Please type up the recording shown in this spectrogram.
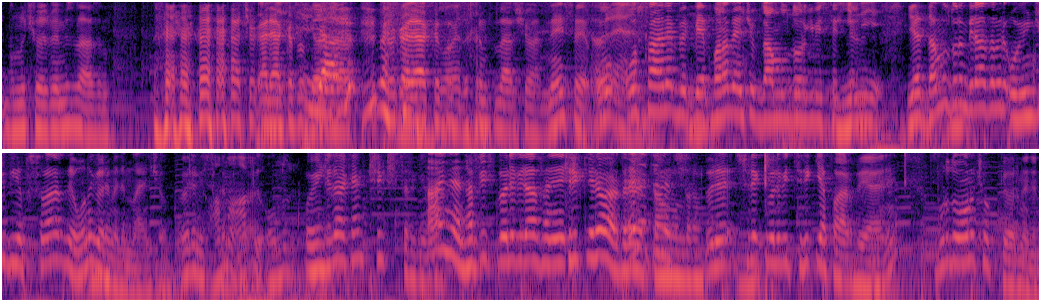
bunu çözmemiz lazım. çok alakasız Ya. çok alakasız sıkıntılar şu an. Neyse o, yani. o sahne bana da en çok Dumbledore gibi hissettirdi. Yeni Ya Dumbledore'un biraz da böyle oyuncu bir yapısı vardı ya onu göremedim ben çok. Öyle bir sıkıntı ama var. abi onun Oyuncu derken trickster gibi. Aynen hafif böyle biraz hani Trikleri vardır evet, evet Dumbledore'un. böyle sürekli böyle bir trik yapardı yani. Burada onu çok görmedim.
